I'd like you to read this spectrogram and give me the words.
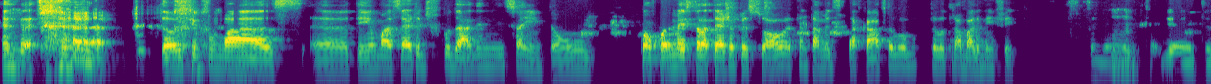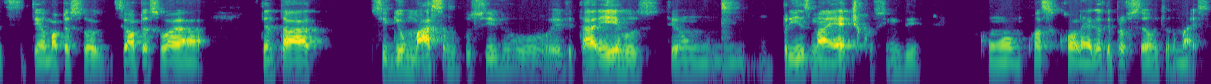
então, tipo, mas uh, tem uma certa dificuldade nisso aí. Então, qual foi a minha estratégia pessoal é tentar me destacar pelo, pelo trabalho bem feito. Entendeu? Uhum. Então, se tem uma pessoa, se uma pessoa tentar seguir o máximo possível, evitar erros, ter um, um prisma ético, assim, de, com, com as colegas de profissão e tudo mais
